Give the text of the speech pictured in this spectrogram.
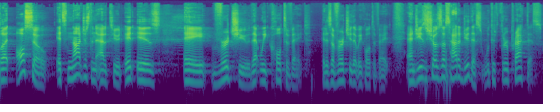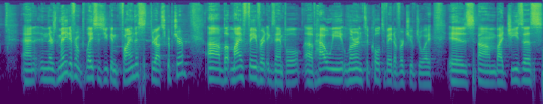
But also, it's not just an attitude, it is a virtue that we cultivate. It is a virtue that we cultivate. And Jesus shows us how to do this through practice. And, and, there's many different places you can find this throughout Scripture. Um, but my favorite example of how we learn to cultivate a virtue of joy is um, by Jesus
